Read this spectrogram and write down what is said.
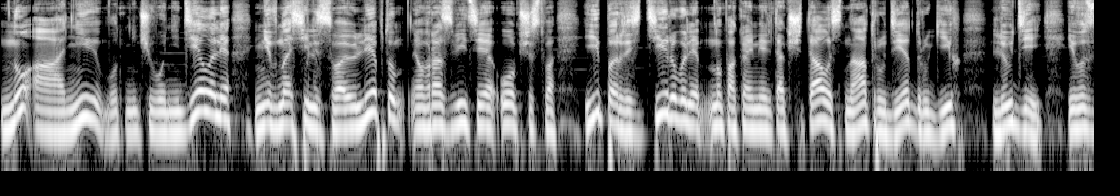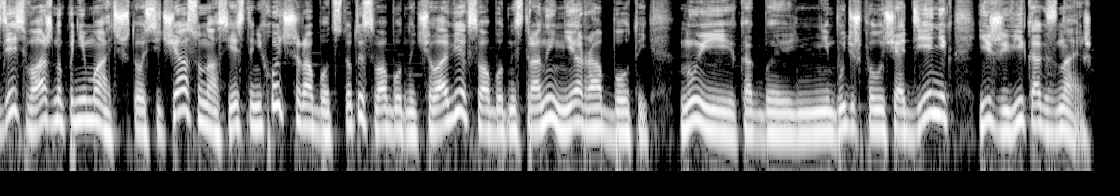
Ну, а они вот ничего не делали, не вносили свою лепту в развитие общества и паразитировали, ну, по крайней мере, так считалось, на труде других людей. И вот здесь важно понимать, что сейчас у нас, если ты не хочешь работать, то ты свободный человек, свободной страны, не работай. Ну и как бы не будешь получать денег, и живи как знаешь.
